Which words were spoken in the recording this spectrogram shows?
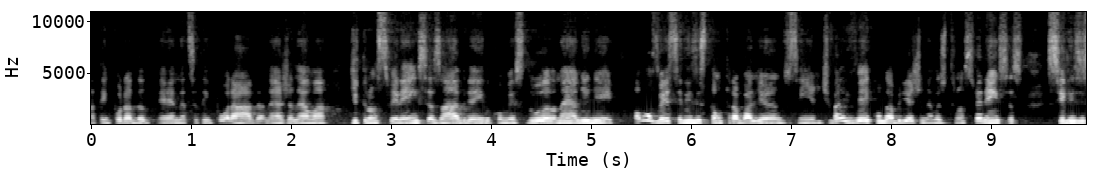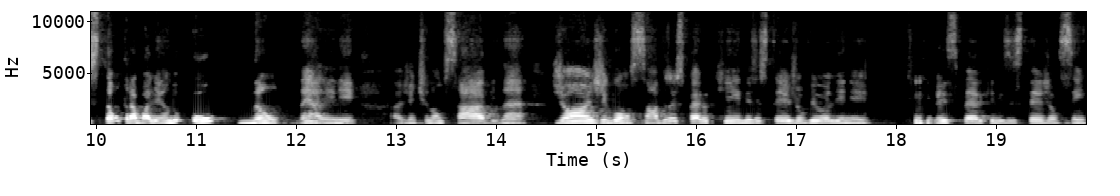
na temporada, é, nessa temporada, né? A janela de transferências abre aí no começo do ano, né, Aline? Vamos ver se eles estão trabalhando, sim. A gente vai ver quando abrir a janela de transferências se eles estão trabalhando ou não, né, Aline? A gente não sabe, né? Jorge Gonçalves, eu espero que eles estejam, viu, Aline? Eu espero que eles estejam sim.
